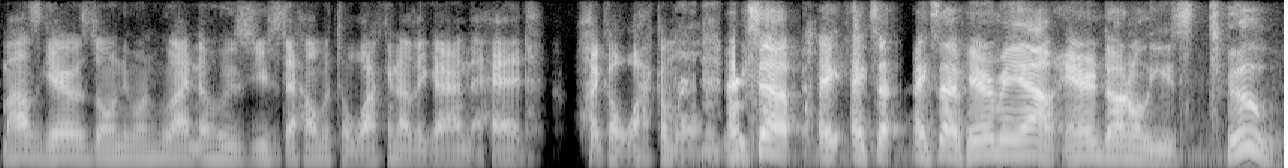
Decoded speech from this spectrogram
Myles Garrett was the only one who I know who's used a helmet to whack another guy on the head like a whack a mole. except, except, except, hear me out. Aaron Donald used two.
